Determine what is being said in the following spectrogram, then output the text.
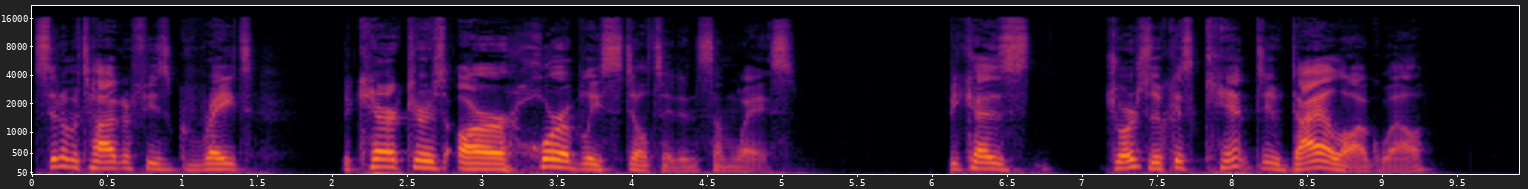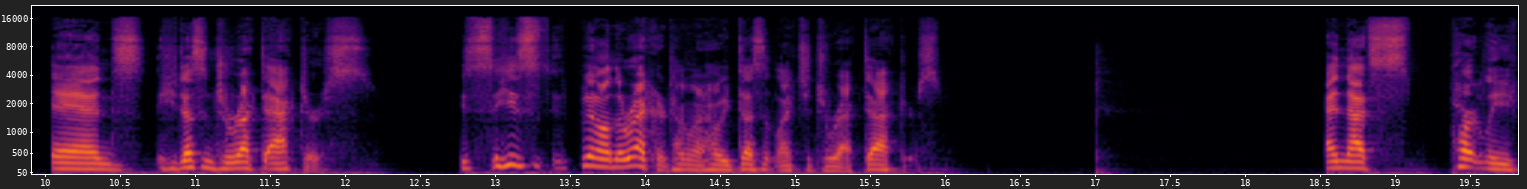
Cinematography is great. The characters are horribly stilted in some ways because George Lucas can't do dialogue well and he doesn't direct actors. He's he's been on the record talking about how he doesn't like to direct actors. And that's partly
